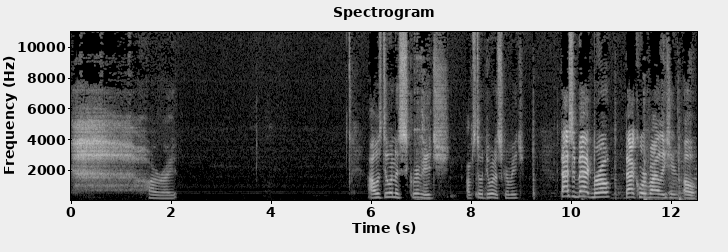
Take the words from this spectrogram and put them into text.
Alright. I was doing a scrimmage. I'm still doing a scrimmage. Pass it back, bro. Backcourt violation. Oh.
